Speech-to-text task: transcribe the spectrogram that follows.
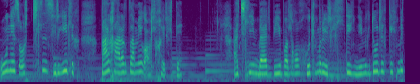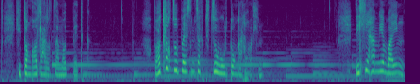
үүнээс урьдчилан сэргийлэх гарах арга замыг олох хэрэгтэй. Ажлын байр бий болгох, хөдөлмөр эрхлэлтийг нэмэгдүүлэх гэх мэт хитэн гол арга замууд байдаг. Бодлого зөв байсан цагт зөв үр дүн гарах болно. Дэлхийн хамгийн баян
